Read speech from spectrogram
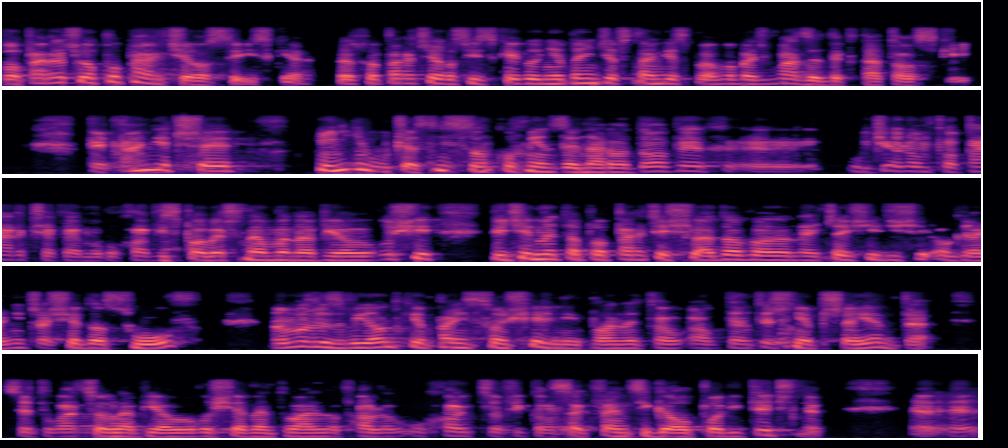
w oparciu o poparcie rosyjskie. Bez poparcia rosyjskiego nie będzie w stanie sprawować władzy dyktatorskiej. Pytanie, czy inni uczestnicy stosunków międzynarodowych y, udzielą poparcia temu ruchowi społecznemu na Białorusi. Widzimy to poparcie śladowo, najczęściej dzisiaj ogranicza się do słów. No może z wyjątkiem państw sąsiednich, bo one są autentycznie przejęte sytuacją na Białorusi, ewentualną falą uchodźców i konsekwencji geopolitycznych e, e, e,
